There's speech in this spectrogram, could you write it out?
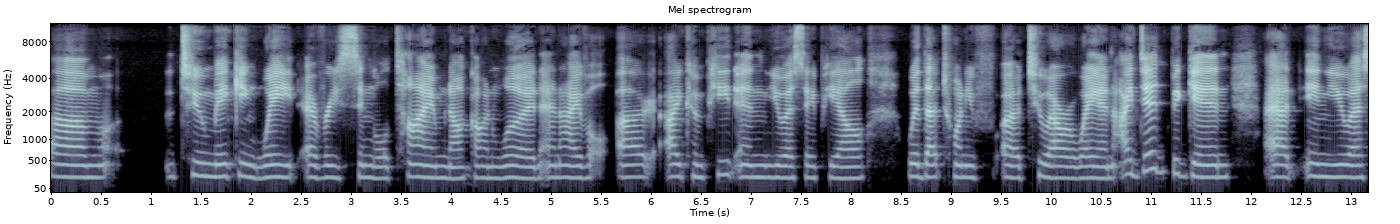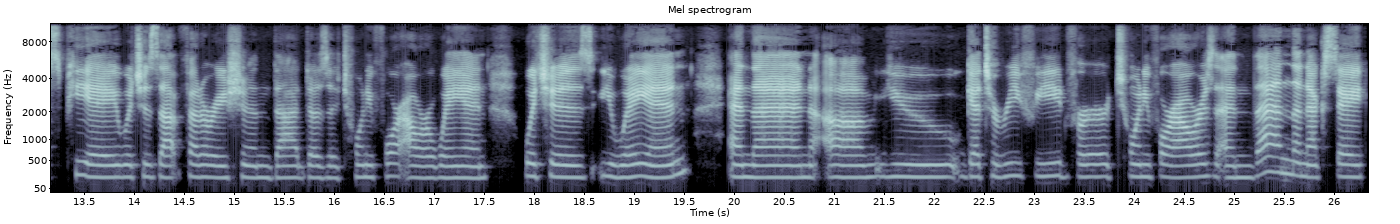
um, to making weight every single time knock on wood. And i've uh, i compete in usapl with that 22 uh, hour weigh in. I did begin at in USPA, which is that federation that does a 24 hour weigh in, which is you weigh in and then um, you get to refeed for 24 hours, and then the next day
